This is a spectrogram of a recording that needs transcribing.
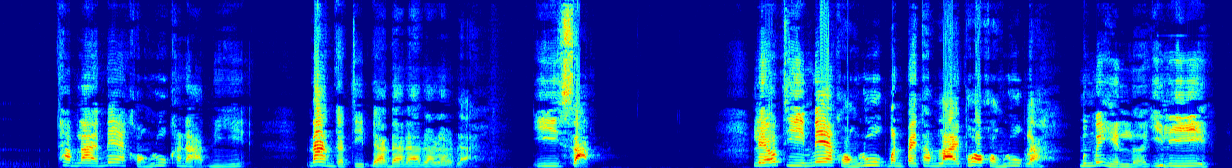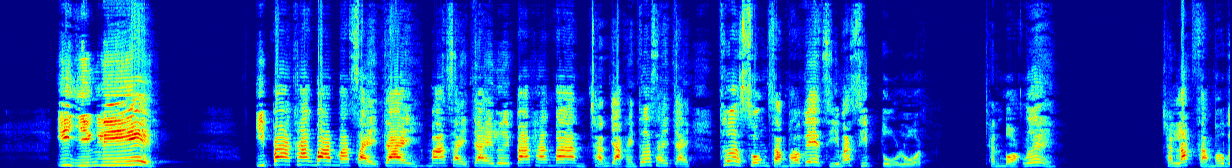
ำทำลายแม่ของลูกขนาดนี้ นั่งกระจีบแบบแบบแบบแบบแบบแบบอีสัตว์ แล้วทีแม่ของลูกมันไปทำลายพ่อของลูกล่ะ มึงไม่เห็นเหรออีลี อีหญิงลีอีป้าข้างบ้านมาใส่ใจ มาใส่ใจเลยป้าข้างบ้าน ฉันอยากให้เธอใส่ใจ เธอทรงสัมภเวสีมาสิบตัวโหลด ฉันบอกเลย ฉันรักสัมภเว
